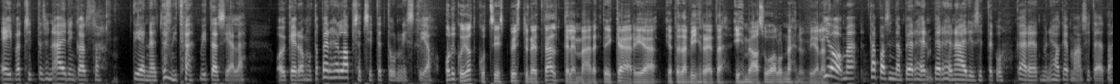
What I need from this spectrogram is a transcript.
eivät sitten sen äidin kanssa tienneet, että mitä, mitä siellä oikein on, mutta perheen lapset sitten tunnisti. Ja... Oliko jotkut siis pystyneet välttelemään, ettei kääriä ja tätä vihreätä ihmeasua ollut nähnyt vielä? Joo, mä tapasin tämän perheen, perheen äidin sitten, kun kääriä meni hakemaan sitä. Että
